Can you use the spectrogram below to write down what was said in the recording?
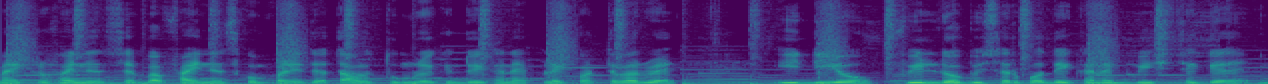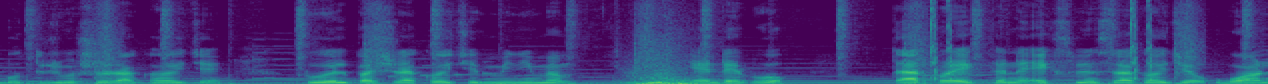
মাইক্রো ফাইন্যান্সে বা ফাইন্যান্স কোম্পানিতে তাহলে তোমরা কিন্তু এখানে অ্যাপ্লাই করতে পারবে। ইডিও ফিল্ড অফিসার পদে এখানে বিশ থেকে বত্রিশ বছর রাখা হয়েছে। টুয়েলভ পাস রাখা হয়েছে মিনিমাম অ্যান্ড অ্যাভোভ তারপরে এখানে এক্সপিরিয়েন্স রাখা হয়েছে ওয়ান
